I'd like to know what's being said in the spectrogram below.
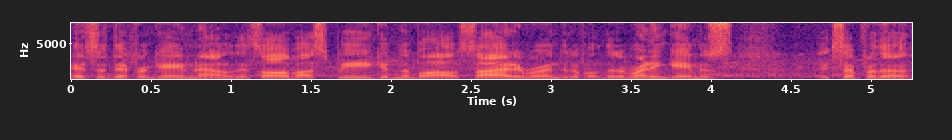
it's a different game now. It's all about speed, getting the ball outside and running to the, the running game is, except for the,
